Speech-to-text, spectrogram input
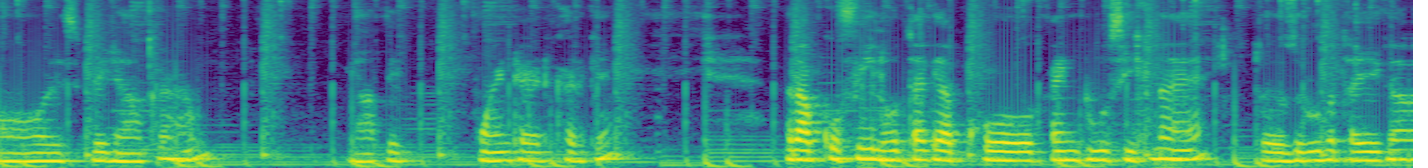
और इस पर जाकर हम यहाँ पे पॉइंट ऐड करके, अगर आपको फील होता है कि आपको पेन टूल सीखना है तो ज़रूर बताइएगा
